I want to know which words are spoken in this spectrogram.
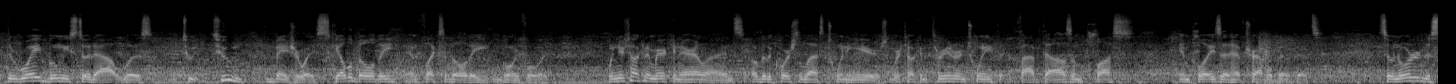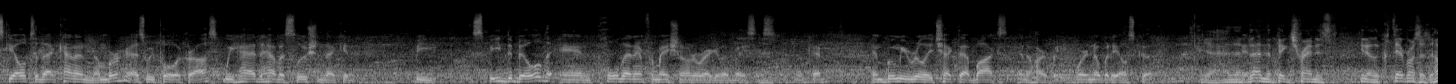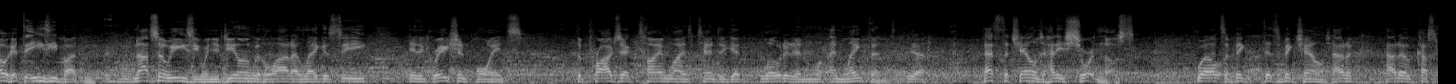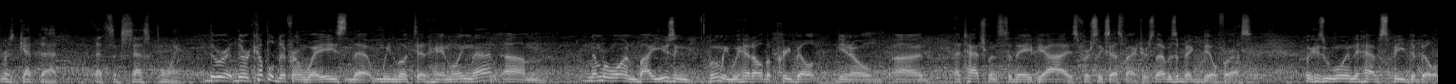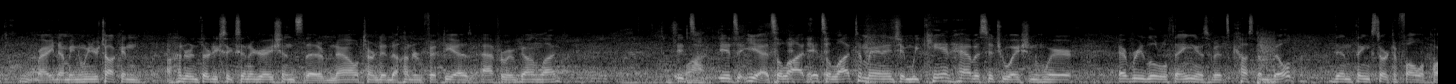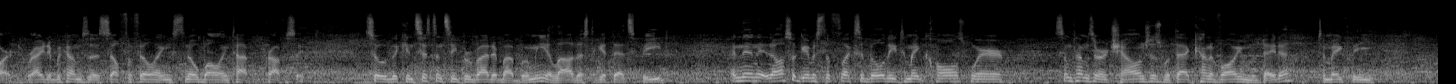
the way Boomi stood out was two, two major ways, scalability and flexibility going forward. When you're talking American Airlines, over the course of the last 20 years, we're talking 325,000 plus employees that have travel benefits. So in order to scale to that kind of number as we pull across, we had to have a solution that could be speed to build and pull that information on a regular basis, okay? And Boomi really checked that box in a heartbeat, where nobody else could. Yeah, and the, and the big trend is, you know, everyone says, oh, hit the easy button. Not so easy when you're dealing with a lot of legacy integration points, the project timelines tend to get bloated and, and lengthened. Yeah. That's the challenge, how do you shorten those? Well, that's a big that's a big challenge. How do how do customers get that that success point? There were there are a couple different ways that we looked at handling that. Um, number one, by using Boomi, we had all the pre-built you know, uh, attachments to the APIs for SuccessFactors. That was a big deal for us because we wanted to have speed to build, right? I mean, when you're talking 136 integrations that have now turned into 150 as, after we've gone live, it's, it's, it's, yeah, it's a lot. it's a lot to manage, and we can't have a situation where every little thing is if it's custom built, then things start to fall apart, right? It becomes a self-fulfilling, snowballing type prophecy. So the consistency provided by Boomi allowed us to get that speed. And then it also gave us the flexibility to make calls where sometimes there are challenges with that kind of volume of data to make the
